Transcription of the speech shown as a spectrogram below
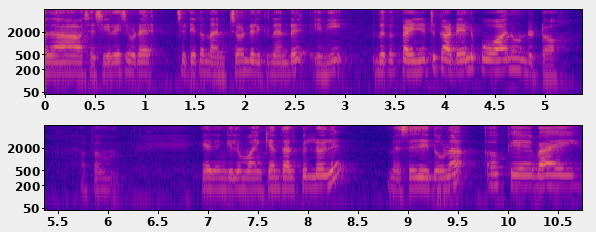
അതാ ശശികലേശ് ഇവിടെ ചെടിയൊക്കെ നനച്ചുകൊണ്ടിരിക്കുന്നുണ്ട് ഇനി ഇതൊക്കെ കഴിഞ്ഞിട്ട് കടയിൽ പോകാനും ഉണ്ട് കേട്ടോ അപ്പം ഏതെങ്കിലും വാങ്ങിക്കാൻ താല്പര്യമുള്ളവർ മെസ്സേജ് ചെയ്തോളാം. ഓക്കെ ബൈ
